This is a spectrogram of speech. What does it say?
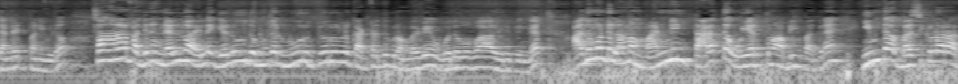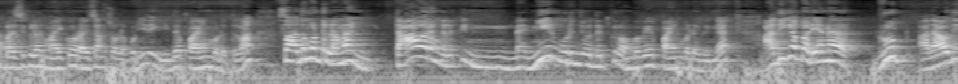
ஜென்ரேட் பண்ணிவிடும். சோ அதனால பாத்தீங்கன்னா நெல் வாயில எழுபது முதல் நூறு தூர்கள் கட்டுறதுக்கு ரொம்பவே உதவுவா இருக்குங்க. அது மட்டும் இல்லாம மண்ணின் தரத்தை உயர்த்தணும் அப்படின்னு பாத்தீங்கன்னா இந்த பசிகுலர் ஆர் பசிகுலர் மைக்ரோரைசான்னு சொல்லக்கூடியது இதை பயன்படுத்தலாம். சோ அது மட்டும் இல்லாம தாவரங்களுக்கு நீர் உறிஞ்சுவதற்கு ரொம்பவே பயன்படுதுங்க. அதிகப்படியான ரூட் அதாவது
